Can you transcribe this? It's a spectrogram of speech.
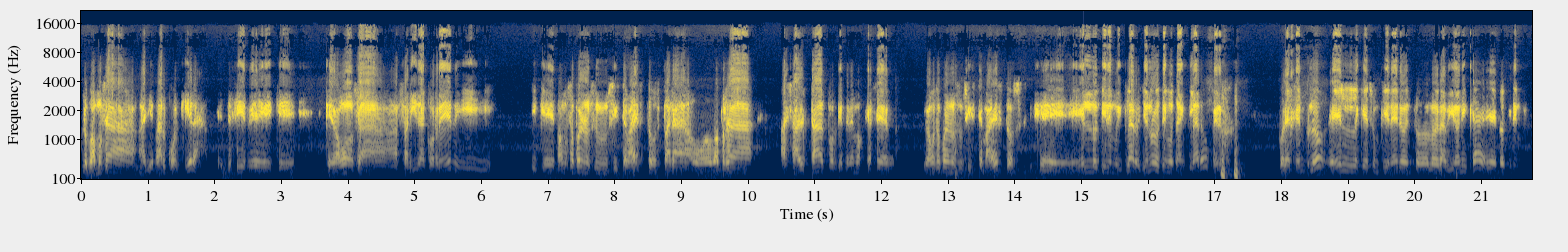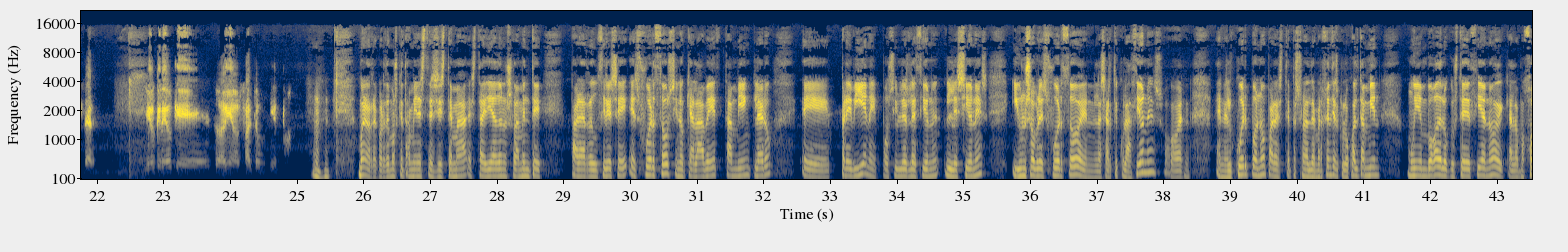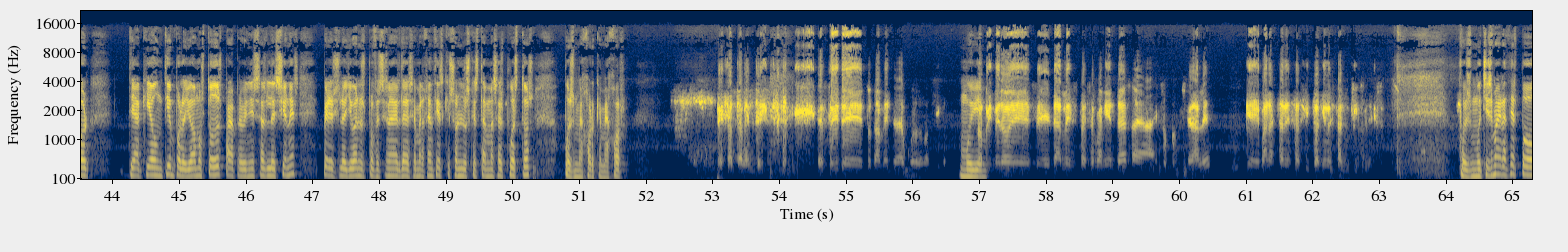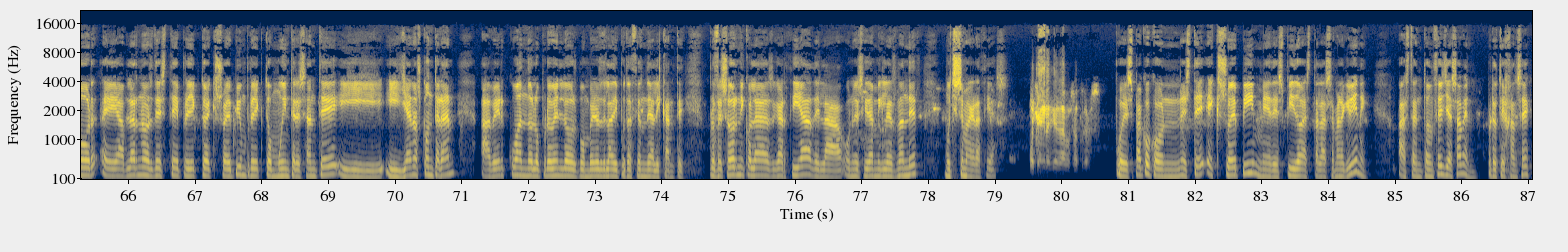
los vamos a, llevar cualquiera. Es decir, que, que, vamos a salir a correr y, y, que vamos a ponernos un sistema de estos para, o vamos a, a saltar porque tenemos que hacer vamos a ponernos un sistema de estos. Eh, él lo tiene muy claro. Yo no lo tengo tan claro, pero, por ejemplo, él que es un pionero en todo lo de la biónica, eh, lo tiene muy claro. Yo creo que todavía nos falta un tiempo. Bueno, recordemos que también este sistema está ideado no solamente para reducir ese esfuerzo, sino que a la vez también, claro, eh, previene posibles lesiones, y un sobreesfuerzo en las articulaciones o en, el cuerpo, ¿no? Para este personal de emergencias, con lo cual también muy en boga de lo que usted decía, ¿no? De que a lo mejor de aquí a un tiempo lo llevamos todos para prevenir esas lesiones, pero si lo llevan los profesionales de las emergencias, que son los que están más expuestos, pues mejor que mejor. Exactamente. Estoy totalmente de acuerdo contigo. Muy bien. Lo primero es eh, darles estas herramientas a esos profesionales que van a estar en esas situaciones tan difíciles. Pues muchísimas gracias por eh, hablarnos de este proyecto ExoEpi, un proyecto muy interesante y, y, ya nos contarán a ver cuándo lo prueben los bomberos de la Diputación de Alicante. Profesor Nicolás García de la Universidad Miguel Hernández, muchísimas gracias. Muchas gracias a vosotros. Pues Paco, con este ExoEpi me despido hasta la semana que viene. Hasta entonces, ya saben, protéjanse.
